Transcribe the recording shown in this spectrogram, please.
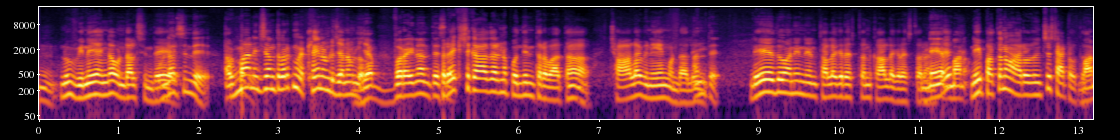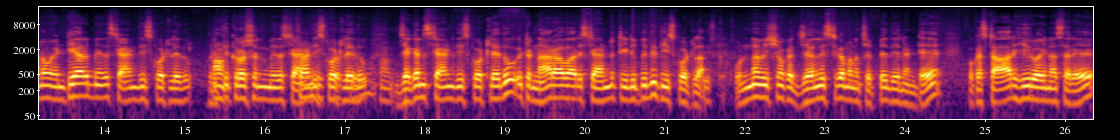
నువ్వు వినయంగా ఉండాల్సిందే. ఉండాల్సిందే అభిమానించినంత వరకు నువ్వు ఎట్లయినా ఉండు జనంలో. ఎవరైనా అంతే. ప్రేక్షక ఆదరణ పొందిన తర్వాత చాలా వినయంగా ఉండాలి. అంతే. లేదు అని నేను తలెగరేస్తాను కాళ్ళు ఎగరేస్తాను నే- పతనం ఆ రోజు నుంచి స్టార్ట్ అవుతుంది. మనం ఎన్టీఆర్ మీద స్టాండ్ తీసుకోవట్లేదు హృతిక్ రోషన్ మీద స్టాండ్ తీసుకోవట్లేదు. జగన్ స్టాండ్ తీసుకోవట్లేదు ఇటు నారావారి స్టాండ్ టీడీపీది తీసుకోవట్లే. ఉన్న విషయం ఒక జర్నలిస్ట్గా మనం చెప్పేది ఏంటంటే ఒక స్టార్ హీరో అయినా సరే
